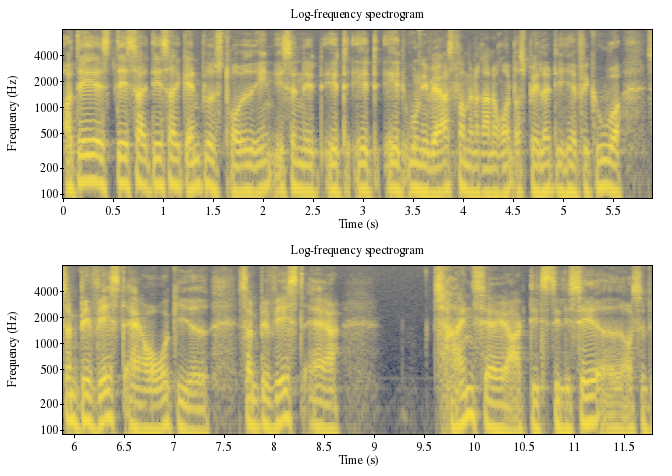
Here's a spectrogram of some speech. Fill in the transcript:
Og det, det, er så, det er så igen blevet strøget ind i sådan et, et, et, et univers, hvor man render rundt og spiller de her figurer, som bevidst er overgivet, som bevidst er tegneserieagtigt stiliseret osv.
